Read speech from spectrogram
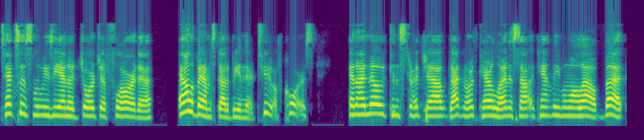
Texas, Louisiana, Georgia, Florida. Alabama's got to be in there too, of course. And I know it can stretch out, got North Carolina South. I can't leave them all out, but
